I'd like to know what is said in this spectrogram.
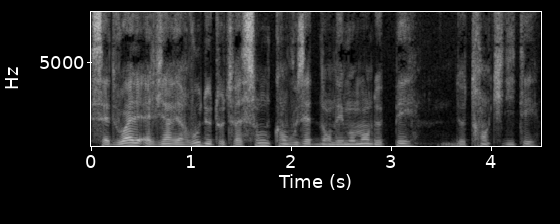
Cette voix, elle, vient vers vous de toute façon quand vous êtes dans des moments de paix, de tranquillité.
